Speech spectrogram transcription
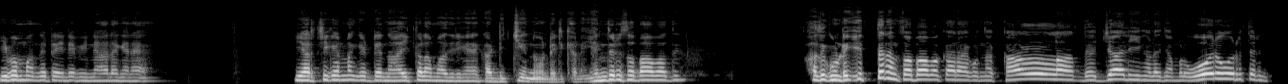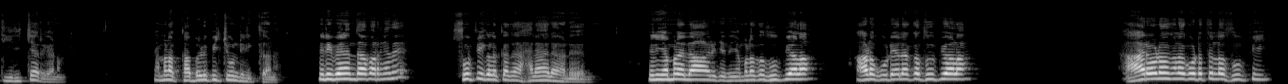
ഇവൻ വന്നിട്ട് അതിന്റെ പിന്നാലെ ഇങ്ങനെ ഇറച്ചിക്കണ്ണം കിട്ടിയ നായ്ക്കളെ മാതിരി ഇങ്ങനെ കടിച്ചു നിന്നുകൊണ്ടിരിക്കുകയാണ്. എന്തൊരു സ്വഭാവം അത്? അതുകൊണ്ട് ഇത്തരം സ്വഭാവക്കാരാകുന്ന കള്ള ദജാലിയങ്ങളെ നമ്മൾ ഓരോരുത്തരും തിരിച്ചറിയണം. നമ്മളെ കബളിപ്പിച്ചുകൊണ്ടിരിക്കുകയാണ്. എന്നിട്ട് ഇവനെന്താ പറഞ്ഞത്? സൂപ്പികൾക്കത് ഹലാലാണ് എന്ന്. ഇനി നമ്മളെല്ലാവരും ചെയ്യുന്നത് നമ്മളൊക്കെ സൂപ്പിയാളാ ആടെ കൂടിയാലൊക്കെ സൂപ്പിയാളാ ആരോടോ നിങ്ങളെ കൂട്ടത്തിലുള്ള സൂപ്പി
